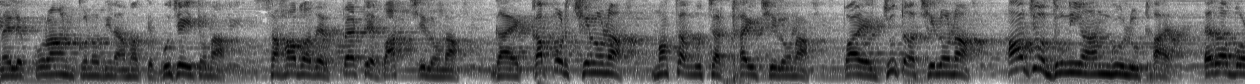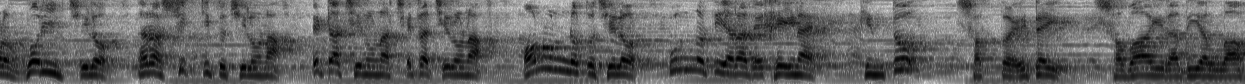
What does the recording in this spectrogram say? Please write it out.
নাইলে কোরআন কোনোদিন আমাকে বুঝেইতো না, সাহাবাদের পেটে বাত ছিল না, গায়ে কাপড় ছিল না, মাথা গুচা ঠাই ছিল না, পায়ে জুতা ছিল না আজও দুনিয়া আঙ্গুল উঠায়। এরা বড় গরিব ছিল, এরা শিক্ষিত ছিল না, এটা ছিল না, সেটা ছিল না, অনুন্নত ছিল, উন্নতি এরা দেখেই নাই। কিন্তু সত্য এটাই, সবাই রাদি আল্লাহ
